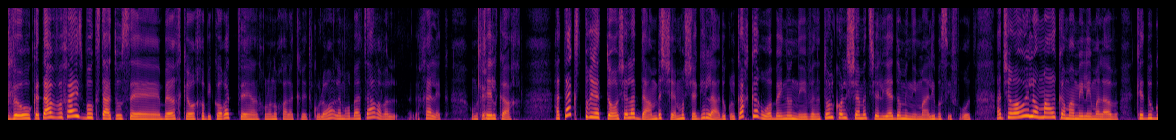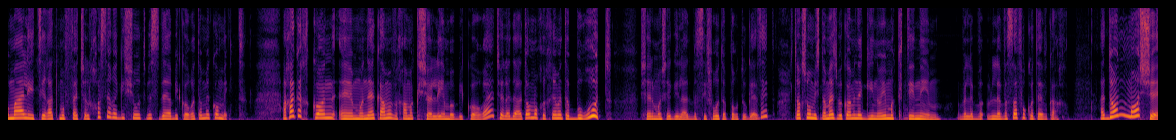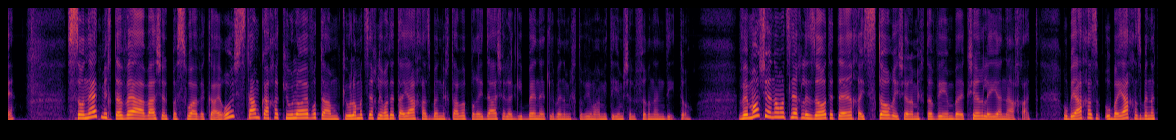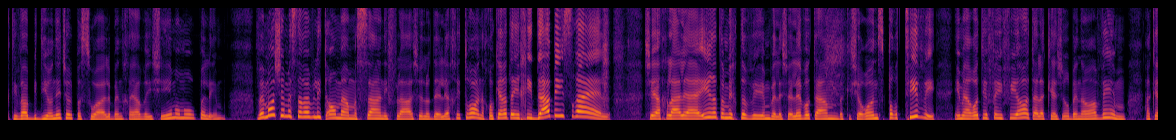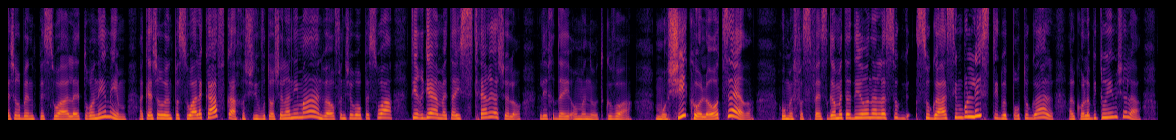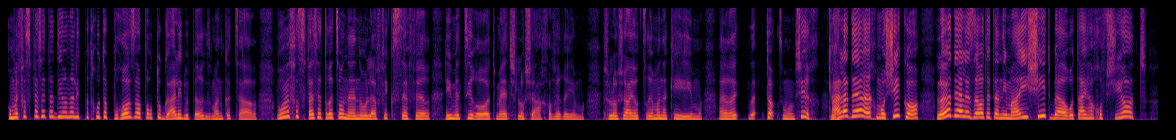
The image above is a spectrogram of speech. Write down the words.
והוא כתב בפייסבוק סטטוס בערך כאורך הביקורת, אנחנו לא נוכל להקריא את כולו, למרבה הצער, אבל חלק. הוא כן. מתחיל כך. הטקסט פרייתו של אדם בשם משה גלעד הוא כל כך גרוע, בינוני ונטול כל שמץ של ידע מינימלי בספרות, עד שראוי לומר כמה מילים עליו, כדוגמה ליצירת מופת של חוסר רגישות בשדה הביקורת המקומית. אחר כך קון אה, מונה כמה וכמה כשלים בביקורת, שלדעתו מוכיחים את הבורות של משה גלעד בספרות הפורטוגזית, תוך שהוא משתמש בכל מיני גינויים מקטינים, ולבסוף הוא כותב כך: אדון משה שונא את מכתבי האהבה של פסואה וקיירוש, סתם ככה כי הוא לא אוהב אותם, כי הוא לא מצליח לראות את היחס בין מכתב הפרידה של הגיבנת לבין המכתבים האמיתיים של פרננדיטו. ומשה אינו מצליח לזהות את הערך ההיסטורי של המכתבים בהקשר לאי הנחת, וביחס, וביחס בין הכתיבה הבדיונית של פסואה לבין חייו האישיים המעורפלים. ומשה מסרב לטעום מהמסע הנפלא של אודליה חיטרון, החוקרת היחידה בישראל שיכלה להעיר את המכתבים ולשלב אותם בכישרון ספורטיבי, עם הערות יפהפיות על הקשר בין האוהבים, הקשר בין פסואה לטרונימים, הקשר בין פסואה לקפקא, חשיבותו של הנימן, והאופן שבו פסואה תרגם את ההיסטריה שלו לכדי אומנות גבוהה. מושיקו לא עוצר. הוא מפספס גם את הדיון על הסוגה הסימבוליסטית בפורטוגל, על כל הביטויים שלה. הוא מפספס את הדיון על התפתחות הפרוזה הפורטוגלית בפרק זמן קצר, והוא מפספס את רצוננו להפיק ספר עם יצירות מאת שלושה חברים, שלושה יוצרים ענקיים. הר... טוב, זה ממשיך. כן. על הדרך, מושיקו לא יודע לזהות את הנימה האישית בהערותיי החופשיות.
